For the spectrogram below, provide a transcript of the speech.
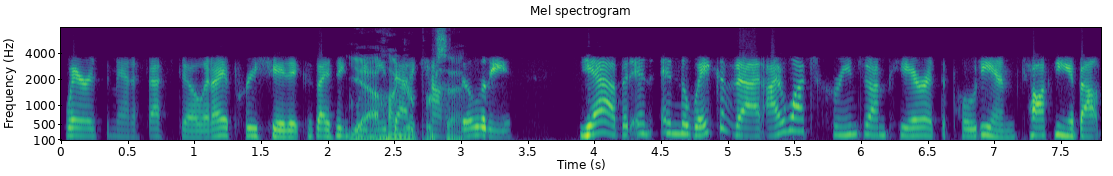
where is the manifesto, and I appreciate it because I think Yeah, we need that 100%. accountability. Yeah, but in, in the wake of that, I watched Karine Jean-Pierre at the podium talking about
